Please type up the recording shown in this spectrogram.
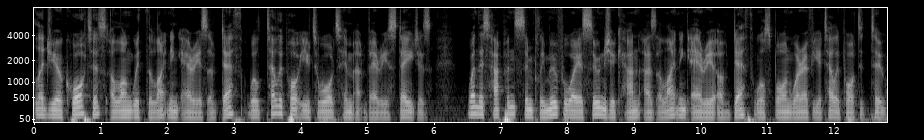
Legio Quartus, along with the lightning areas of death, will teleport you towards him at various stages. When this happens, simply move away as soon as you can as a lightning area of death will spawn wherever you're teleported to.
